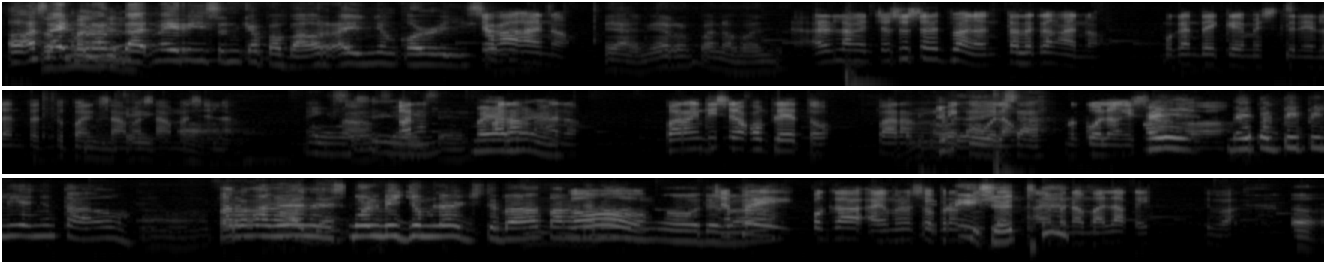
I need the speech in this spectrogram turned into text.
Oh, aside Normal from yun. that, may reason ka pa ba? Or ayun yung core reason? Tsaka ano, Ayan, meron pa naman. ano lang yun, susunod pa nun, talagang ano, maganda yung chemistry nilang tatlo pag nagsama-sama Okay, sila. ah. Makes sense, makes sense. May parang ano eh. ano, parang hindi sila kompleto, parang Pag may kulang, isa. magkulang isa. May, oo. may pagpipilian yung tao. Oh. Parang ano yan, eh, dyan, small, medium, large, di ba? Mm. Parang Oo. ganun. Oo, di ba? Siyempre, pagka ayaw mo ng sobrang T-shirt. ayaw mo na malaki. Di ba? Oo.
